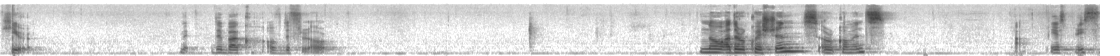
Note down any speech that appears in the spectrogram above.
here, the back of the floor. No other questions or comments? Ah, yes, please.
